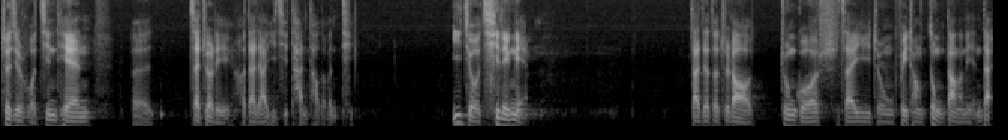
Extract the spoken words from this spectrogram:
这就是我今天呃在这里和大家一起探讨的问题。一九七零年。大家都知道，中国是在一种非常动荡的年代。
